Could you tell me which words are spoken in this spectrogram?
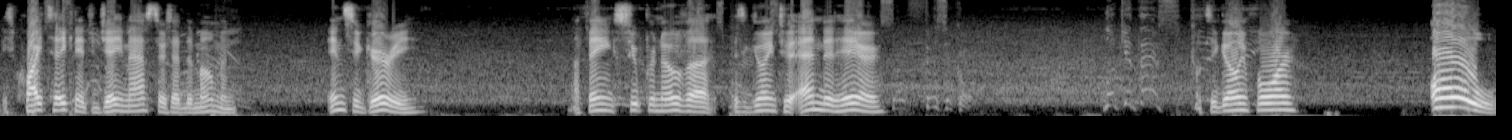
He's quite taking it to Jay Masters at the moment. Enzuigiri. I think Supernova is going to end it here. What's he going for? Oh!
